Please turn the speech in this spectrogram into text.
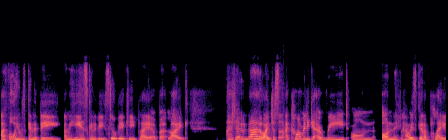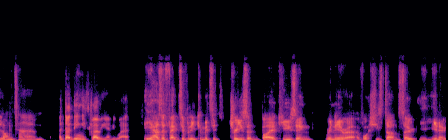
I thought he was going to be, I mean, he is going to be still be a key player, but like, I don't know. I just I can't really get a read on on how he's going to play long term. I don't think he's going anywhere. He has effectively committed treason by accusing Rhaenyra of what she's done. So you know,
